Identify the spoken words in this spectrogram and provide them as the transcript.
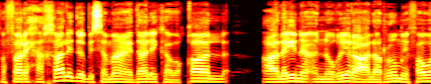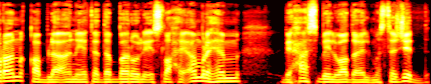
ففرح خالد بسماع ذلك وقال علينا أن نغير على الروم فورا قبل أن يتدبروا لإصلاح أمرهم بحسب الوضع المستجد.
